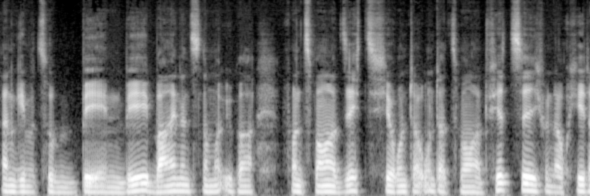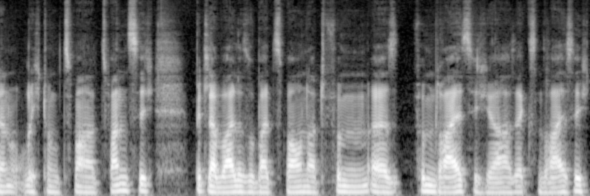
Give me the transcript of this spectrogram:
Dann gehen wir zu BNB, Binance nochmal über von 260 hier runter unter 240 und auch hier dann Richtung 220. Mittlerweile so bei 235, äh, ja 36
